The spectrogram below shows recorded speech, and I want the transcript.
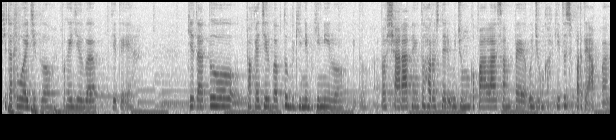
kita tuh wajib loh pakai jilbab gitu ya. Kita tuh pakai jilbab tuh begini-begini loh gitu. Atau syaratnya itu harus dari ujung kepala sampai ujung kaki itu seperti apa?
